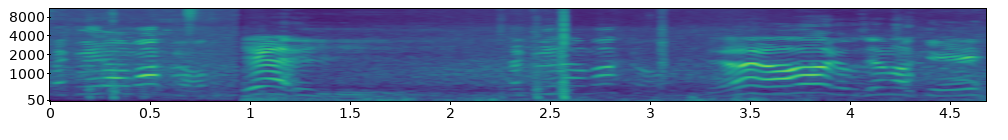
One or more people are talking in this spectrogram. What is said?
Tak vyhrál Mach, no. Tak vyhrál Mach, no. Jo, jo, dobře, Machy.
